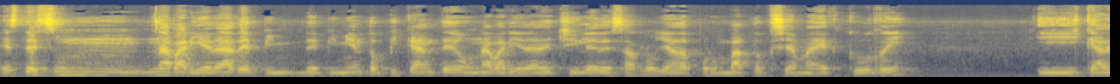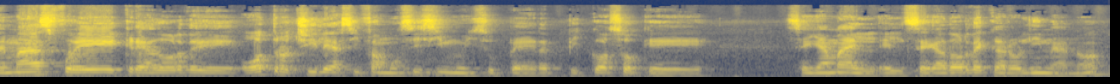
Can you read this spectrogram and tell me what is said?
Este es una variedad de, pimiento picante o una variedad de chile desarrollada por un vato que se llama Ed Curry y que además fue creador de otro chile así famosísimo y súper picoso que se llama el, el segador de Carolina, ¿no?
